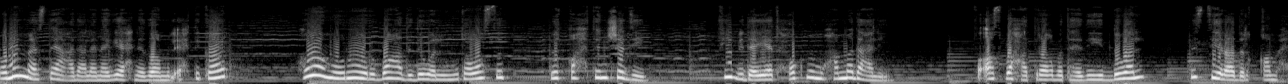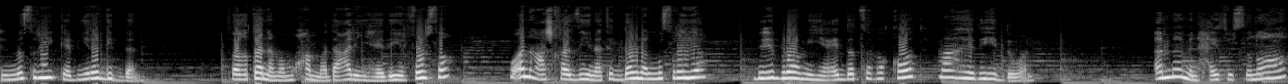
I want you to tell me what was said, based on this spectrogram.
ومما ساعد على نجاح نظام الاحتكار هو مرور بعض دول المتوسط بقحط شديد في بدايات حكم محمد علي فأصبحت رغبة هذه الدول في استيراد القمح المصري كبيرة جدا. فاغتنم محمد علي هذه الفرصة وأنعش خزينة الدولة المصرية بإبرامه عدة صفقات مع هذه الدول. أما من حيث الصناعة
